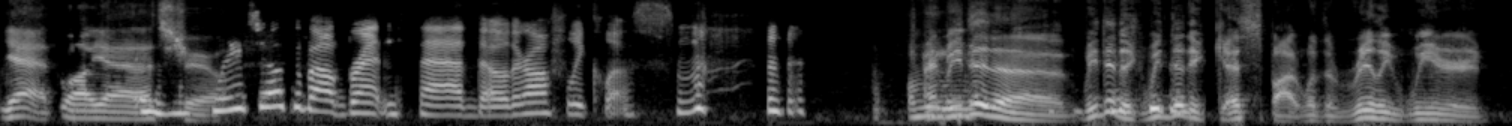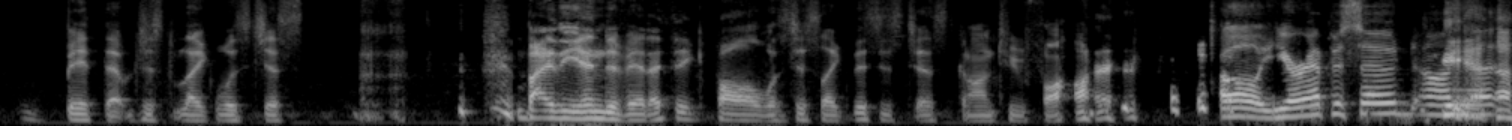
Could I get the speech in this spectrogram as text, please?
yeah, well, yeah, that's true. We joke about Brent and Thad though; they're awfully close. I mean, I we did a we did a we did a guest spot with a really weird bit that just like was just by the end of it, I think Paul was just like, "This has just gone too far." Oh, your episode on the yeah,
